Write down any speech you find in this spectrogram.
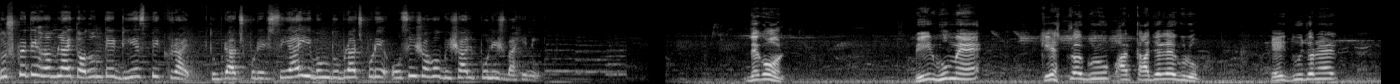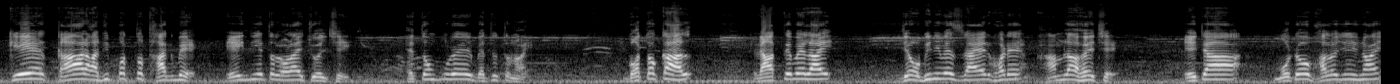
দুষ্কৃতী হামলায় তদন্তে ডিএসপি ক্রাইম। দুবরাজপুরের সিআই এবং দুবরাজপুরে ওসি সহ বিশাল পুলিশ বাহিনী। দেখুন, বীরভূমে কেস্ট গ্রুপ আর কাজলের গ্রুপ, এই দুজনের কে কার আধিপত্য থাকবে, এই নিয়ে তো লড়াই চলছেই। হেতমপুরের ব্যতীত নয়। গতকাল রাত্রেবেলায় যে অভিনিবেশ রায়ের ঘরে হামলা হয়েছে, এটা মোটেও ভালো জিনিস নয়।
